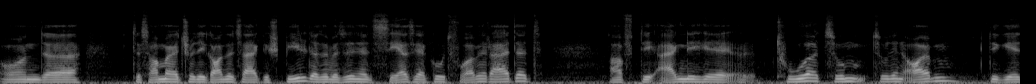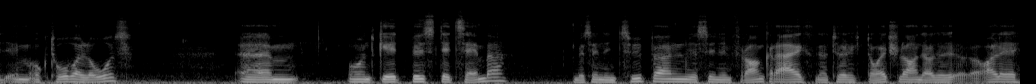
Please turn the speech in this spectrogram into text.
und äh, das haben wir jetzt schon die ganze Zeit gespielt. Also wir sind jetzt sehr, sehr gut vorbereitet auf die eigentliche Tour zum, zu den Alben. Die geht im Oktober los ähm, und geht bis Dezember. Wir sind in Zypern, wir sind in Frankreich, natürlich Deutschland, also alle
